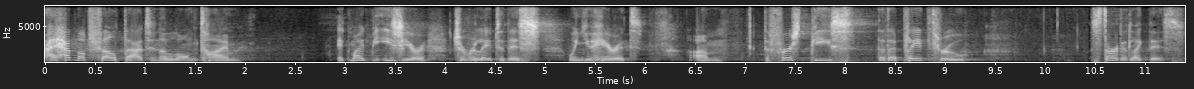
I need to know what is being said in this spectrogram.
I had not felt that in a long time. It might be easier to relate to this when you hear it. Um, the first piece that I played through started like this.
